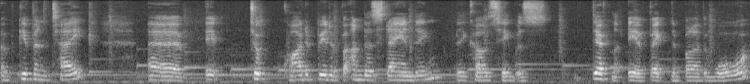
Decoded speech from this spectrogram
of give and take. Uh, it took quite a bit of understanding because he was definitely affected by the war.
